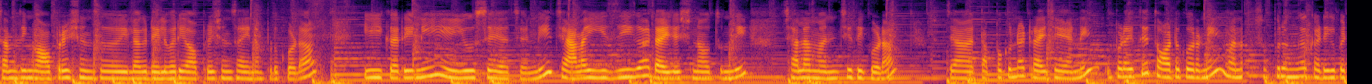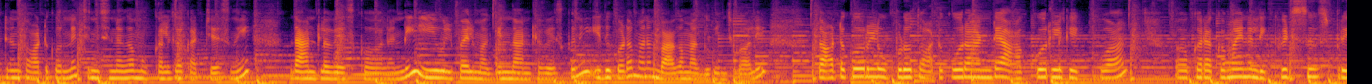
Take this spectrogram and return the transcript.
సంథింగ్ ఆపరేషన్స్ ఇలాగ డెలివరీ ఆపరేషన్స్ అయినప్పుడు కూడా ఈ కర్రీని యూస్ చేయొచ్చండి. చాలా ఈజీగా డైజెషన్ అవుతుంది. చాలా మంచిది కూడా. తప్పకుండా ట్రై చేయండి. ఇప్పుడైతే తోటకూరని మనం శుభ్రంగా కడిగిపెట్టిన తోటకూరని చిన్న చిన్నగా ముక్కలుగా కట్ చేసి దాంట్లో వేసుకోవాలండి. ఈ ఉల్లిపాయలు మగ్గిన దాంట్లో వేసుకొని ఇది కూడా మనం బాగా మగ్గిపించుకోవాలి. తోటకూరలు ఇప్పుడు తోటకూర అంటే ఆకుకూరలకి ఎక్కువ ఒక రకమైన లిక్విడ్స్ స్ప్రే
